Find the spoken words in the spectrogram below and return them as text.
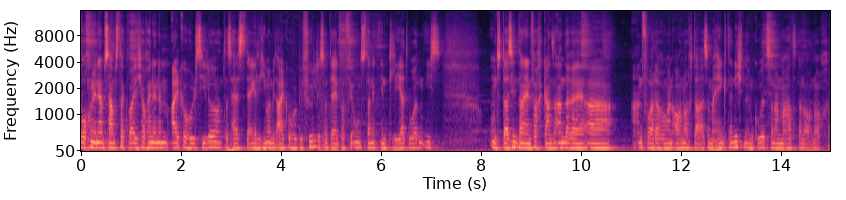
Wochenende, am Samstag, war ich auch in einem Alkoholsilo, das heißt, der eigentlich immer mit Alkohol befüllt ist und der einfach für uns dann entleert worden ist. Und da sind dann einfach ganz andere äh, Anforderungen auch noch da. Also man hängt da nicht nur im Gurt, sondern man hat dann auch noch äh,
